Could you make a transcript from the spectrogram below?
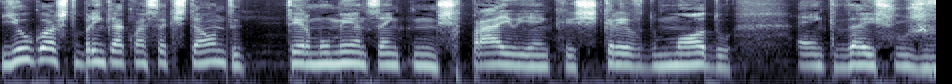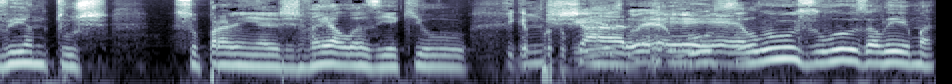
E eu gosto de brincar com essa questão de ter momentos em que me espraio e em que escrevo de modo em que deixo os ventos soprarem as velas e aquilo Fica português, não é? é, luz, luz ali, uma,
